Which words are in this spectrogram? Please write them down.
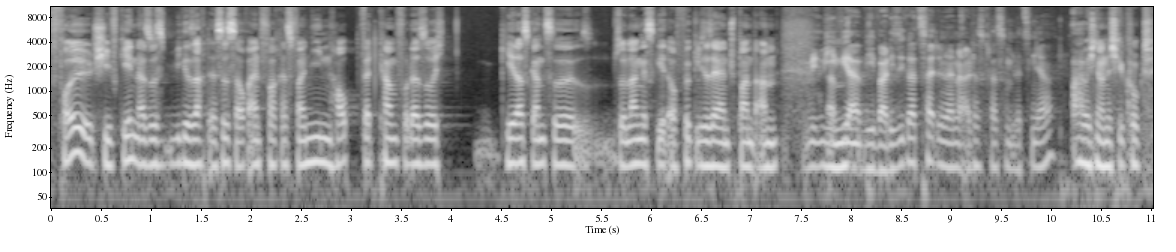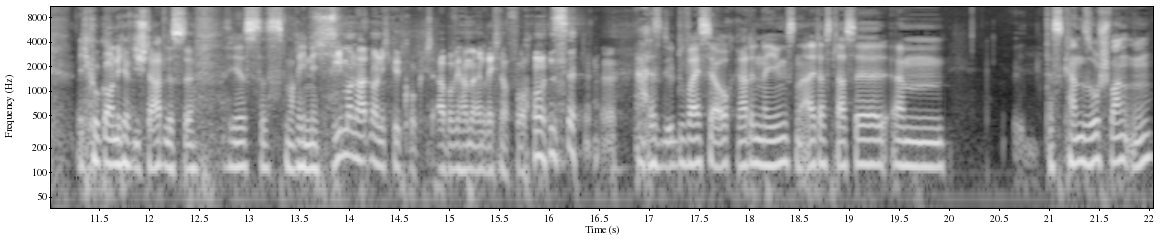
voll schiefgehen. Also es, wie gesagt, es ist auch einfach, es war nie ein Hauptwettkampf oder so. Ich gehe das Ganze, solange es geht, auch wirklich sehr entspannt an. Wie, wie, ähm, wie, wie war die Siegerzeit in deiner Altersklasse im letzten Jahr? Habe ich noch nicht geguckt. Ich gucke auch nicht auf die Startliste. Das, das mache ich nicht. Simon hat noch nicht geguckt, aber wir haben ja einen Rechner vor uns. ja, das, du, weißt ja auch, gerade in der jüngsten Altersklasse, ähm, das kann so schwanken,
